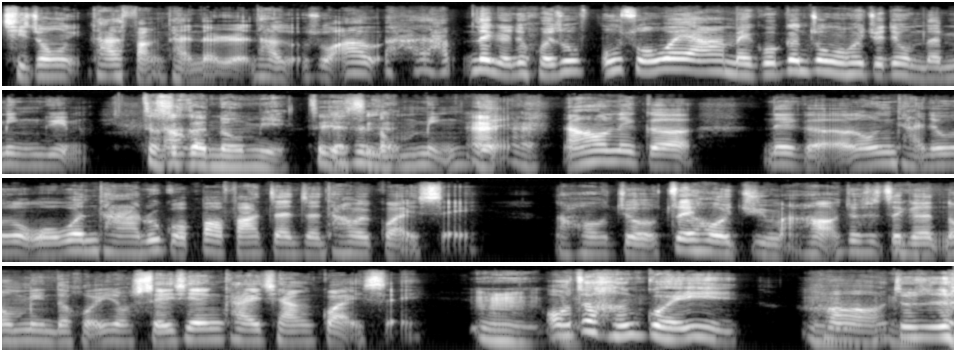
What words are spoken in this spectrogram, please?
其中他访谈的人，他就说啊，他他那个人就回说无所谓啊，美国跟中国会决定我们的命运。这是个农民，这是农民对。然后那个那个龙应台就说，我问他，如果爆发战争，他会怪谁？然后就最后一句嘛，哈，就是这个农民的回应：谁先开枪，怪谁？嗯，哦，这很诡异，哈、嗯，就是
